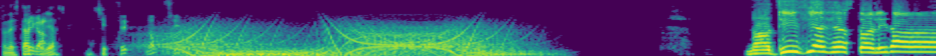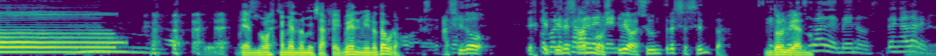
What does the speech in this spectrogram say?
¿Dónde estás? Venga. Ya- Sí. Sí, no, sí. Noticias de actualidad. Bien, vamos cambiando mensajes. Bien, Minotauro. Joder, Ha sido. Es que ¿Cómo le tienes menos? tío. Ha sido un 360. Es que Dolby de menos. Venga, dale.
